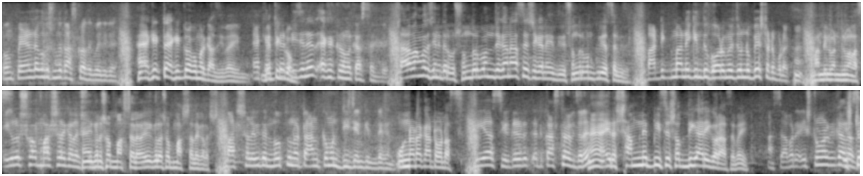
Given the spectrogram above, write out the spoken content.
এবং প্যানেলটা কিন্তু সুন্দর কাজ করা থাকবে এদিকে। হ্যাঁ এক একটা এক এক রকমের কাজই ভাই। এক একটা ডিজাইনের এক এক রকমের কাজ থাকবে। সারা বাংলাদেশে নিতে পারব। সুন্দরবন যেখানে আছে সেখানে দিবে সুন্দরবন কুরিয়ার সার্ভিস। বাটিক মানে কিন্তু গরমের জন্য বেস্ট একটা প্রোডাক্ট হ্যাঁ বান্ডিল বান্ডিল মাল আছে। এগুলো সব মার্শাল কালেকশন হ্যাঁ এগুলো সব মাসালা এগুলো সব মাসালা কালেকশন মার্শালের ভিতরে নতুন একটা আনকমন ডিজাইন কিন্তু দেখেন। অন্যটা কাট আছে। রিয়া সিল্কের কাজ করার ভিতরে। হ্যাঁ এটা সামনে পিছে সব দিকে আরি করা আছে ভাই। আচ্ছা আবার স্টোনার কাজ আছে?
